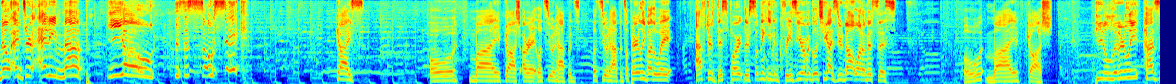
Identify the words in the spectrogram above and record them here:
No, enter any map. Yo, this is so sick. Guys. Oh my gosh. All right, let's see what happens. Let's see what happens. Apparently, by the way, after this part, there's something even crazier of a glitch. You guys do not want to miss this. Oh my gosh. He literally has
